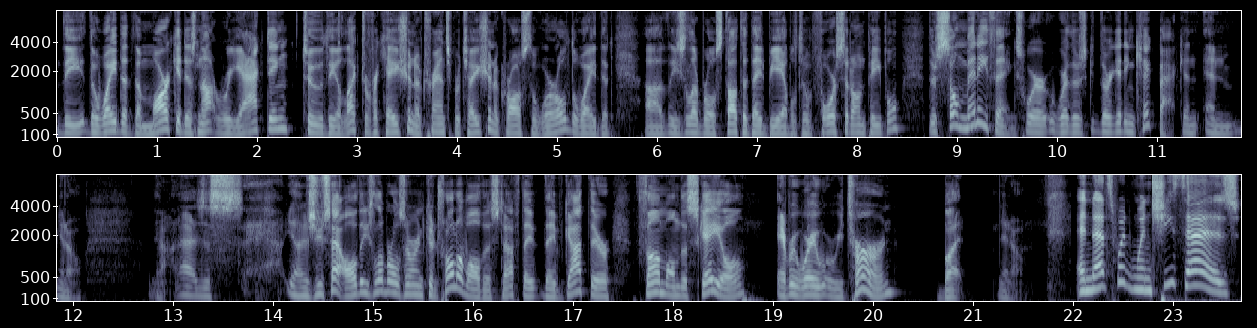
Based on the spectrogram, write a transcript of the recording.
the the way that the market is not reacting to the electrification of transportation across the world, the way that uh, these liberals thought that they'd be able to force it on people. There's so many things where where there's they're getting kickback, and and you know. Yeah, I just, you know, as you say, all these liberals are in control of all this stuff. They they've got their thumb on the scale everywhere we turn, but you know, And that's what when she says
